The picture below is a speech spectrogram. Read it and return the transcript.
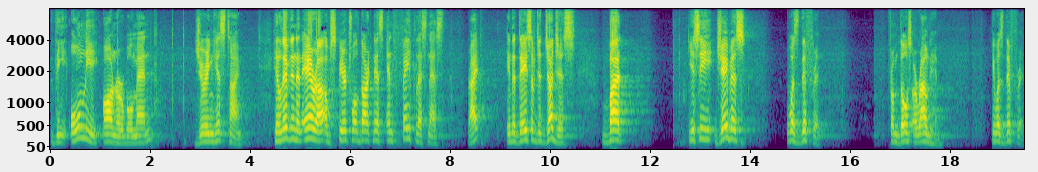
the only honorable man during his time. He lived in an era of spiritual darkness and faithlessness, right? In the days of the judges. But you see, Jabez was different from those around him. He was different.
